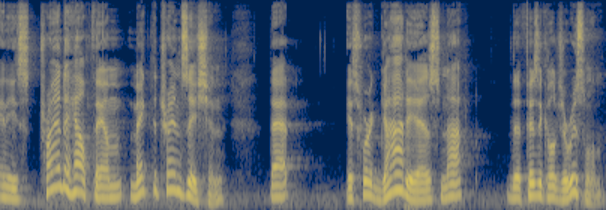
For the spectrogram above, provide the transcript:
and he's trying to help them make the transition that it's where God is, not the physical Jerusalem.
